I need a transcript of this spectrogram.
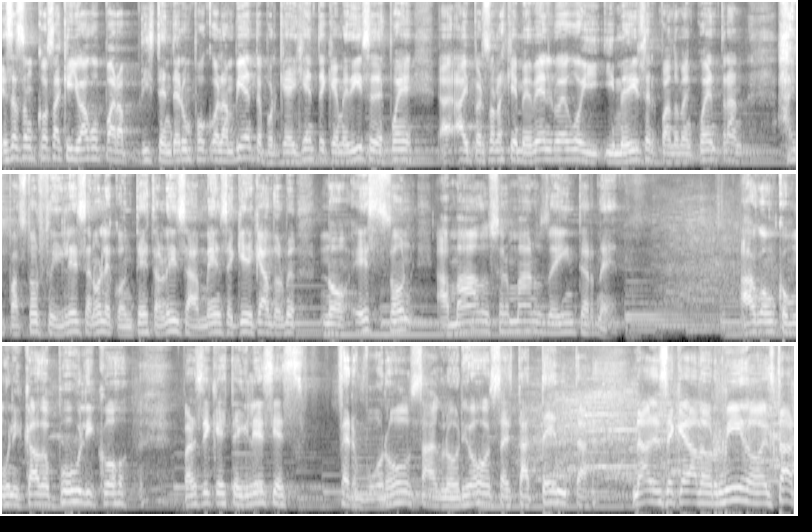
esas son cosas que yo hago para distender un poco el ambiente, porque hay gente que me dice después, hay personas que me ven luego y, me dicen cuando me encuentran, ay pastor, su iglesia no le contesta, no le dice amén, se quiere quedar dormido. No, es, son amados hermanos de internet. Hago un comunicado público, parece que esta iglesia es fervorosa, gloriosa, está atenta. Nadie se queda dormido, estar.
